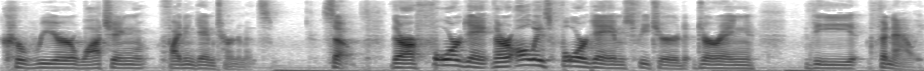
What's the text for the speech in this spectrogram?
career watching fighting game tournaments. So there are four game. There are always four games featured during the finale.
